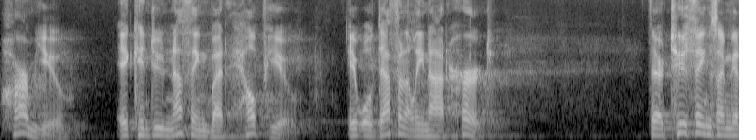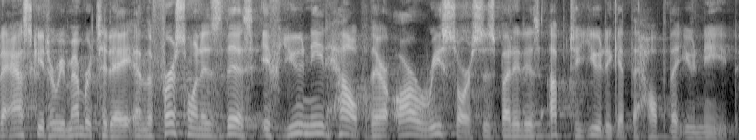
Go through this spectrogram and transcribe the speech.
harm you it can do nothing but help you. It will definitely not hurt. There are two things I'm going to ask you to remember today, and the first one is this if you need help, there are resources, but it is up to you to get the help that you need.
